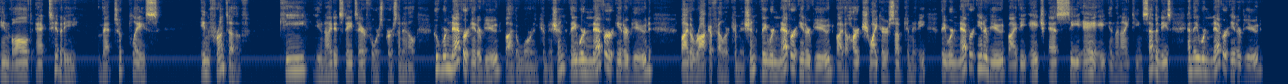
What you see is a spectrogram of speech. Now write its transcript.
involved activity that took place in front of key United States Air Force personnel who were never interviewed by the Warren Commission. They were never interviewed by the Rockefeller Commission. They were never interviewed by the Hart Schweiker Subcommittee. They were never interviewed by the HSCA in the 1970s. And they were never interviewed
